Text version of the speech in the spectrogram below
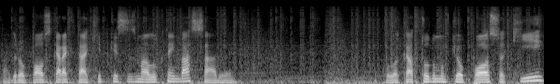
Pra dropar os caras que tá aqui, porque esses malucos tá embaçado, velho. Vou colocar todo mundo que eu posso aqui.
